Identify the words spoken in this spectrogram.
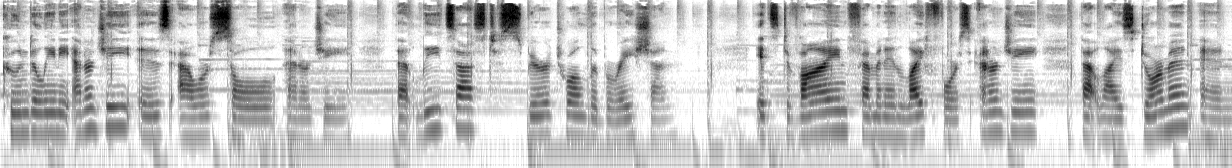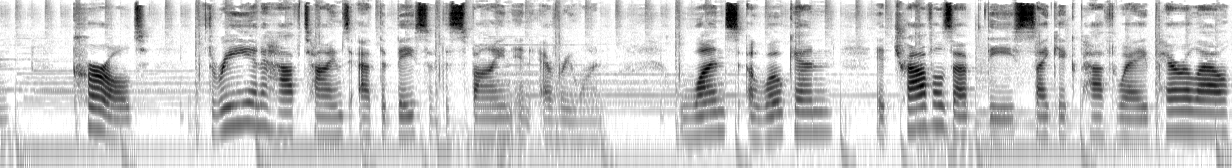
Kundalini energy is our soul energy that leads us to spiritual liberation. It's divine feminine life force energy that lies dormant and curled three and a half times at the base of the spine in everyone. Once awoken, it travels up the psychic pathway parallel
